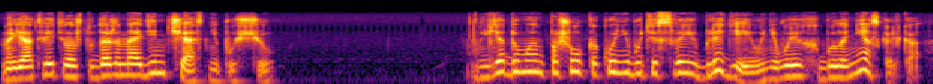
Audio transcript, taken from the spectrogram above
но я ответила, что даже на один час не пущу». Я думаю, он пошел какой-нибудь из своих бледей, у него их было несколько –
